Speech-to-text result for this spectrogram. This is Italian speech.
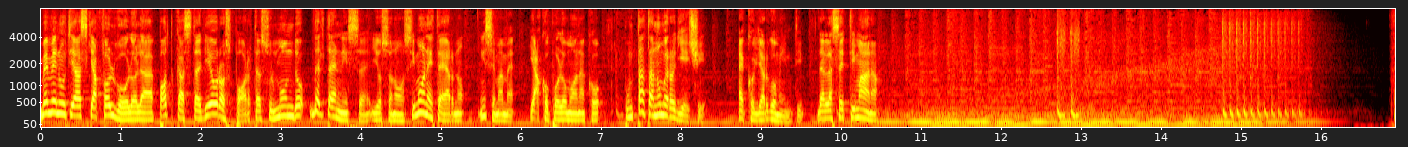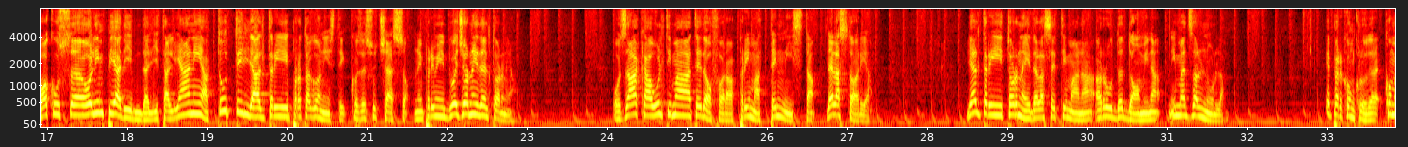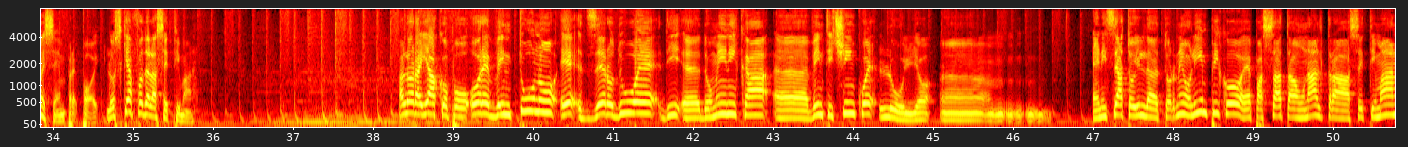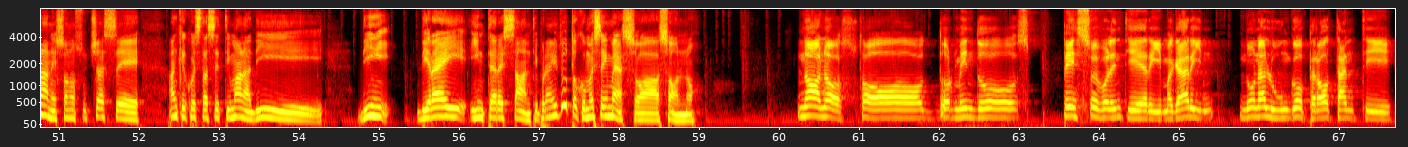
Benvenuti a Schiaffo al Volo, il podcast di Eurosport sul mondo del tennis. Io sono Simone Eterno, insieme a me Jacopo Lo Monaco. Puntata numero 10. Ecco gli argomenti della settimana. Focus Olimpiadi dagli italiani a tutti gli altri protagonisti. Cos'è successo nei primi due giorni del torneo? Osaka, ultima tedofora, prima tennista della storia. Gli altri tornei della settimana Rud domina in mezzo al nulla. E per concludere, come sempre, poi lo schiaffo della settimana. Allora Jacopo, ore 21 e 02 di eh, domenica eh, 25 luglio. Eh, è iniziato il torneo olimpico, è passata un'altra settimana, ne sono successe anche questa settimana di, di direi interessanti. Prima di tutto, come sei messo a sonno? No, no, sto dormendo spesso e volentieri, magari non a lungo, però tanti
